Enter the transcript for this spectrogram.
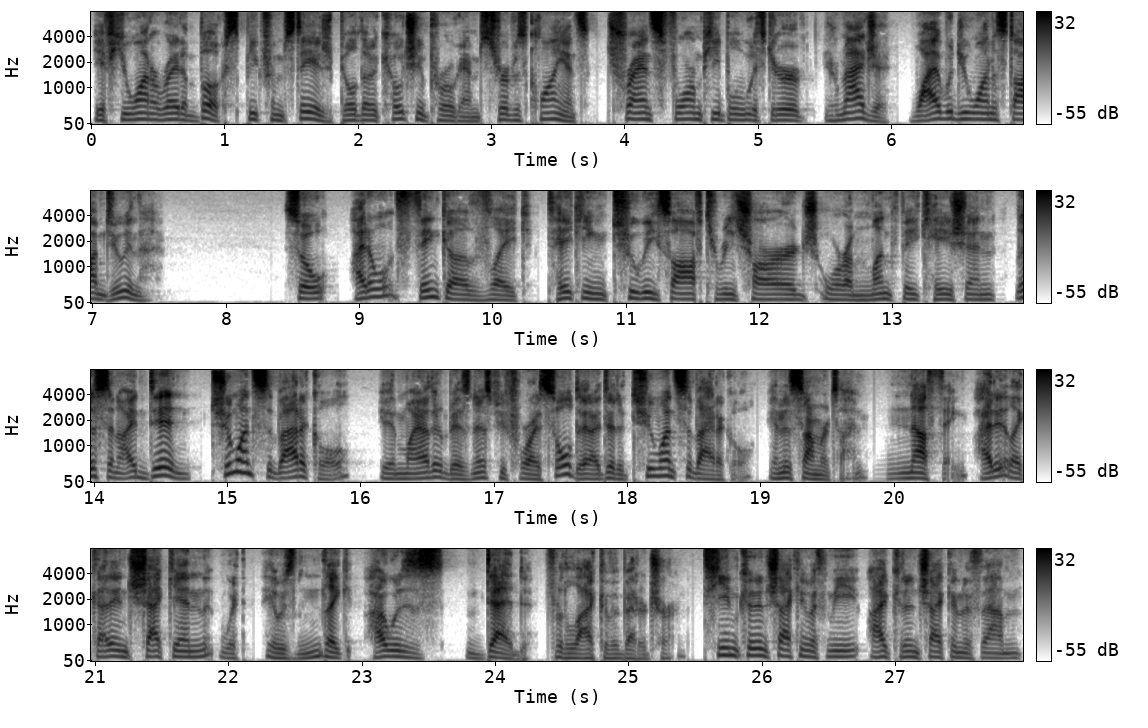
If you want to write a book, speak from stage, build out a coaching program, serve as clients, transform people with your, your magic, why would you want to stop doing that? So I don't think of like taking two weeks off to recharge or a month vacation. Listen, I did two months sabbatical in my other business before I sold it. I did a two month sabbatical in the summertime. Nothing. I didn't like, I didn't check in with, it was like, I was dead for the lack of a better term. Team couldn't check in with me. I couldn't check in with them.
